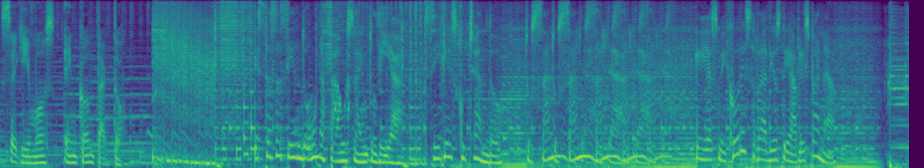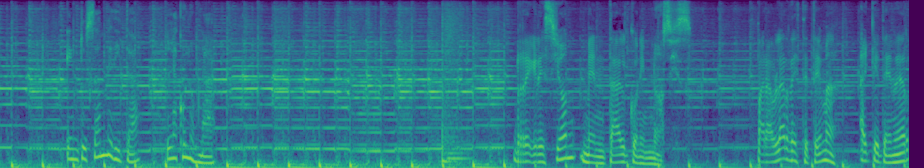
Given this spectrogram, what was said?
seguimos en contacto. Estás haciendo una pausa en tu día. Sigue escuchando tu san, tu san, en las mejores radios de habla hispana. En tu san medita, la columna Regresión mental con hipnosis. Para hablar de este tema hay que tener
